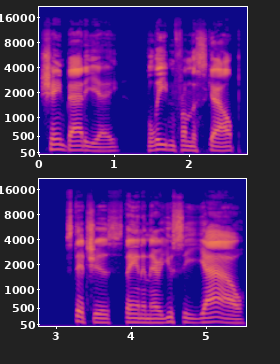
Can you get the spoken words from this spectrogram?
Shane Battier bleeding from the scalp, stitches staying in there. You see Yao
